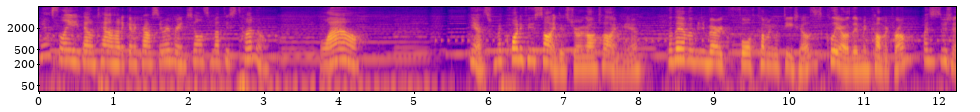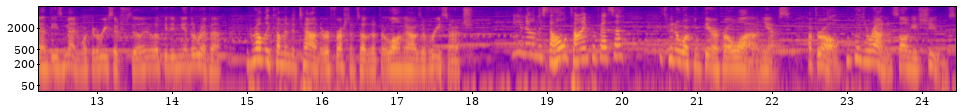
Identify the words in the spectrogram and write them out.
We asked the lady downtown how to get across the river and she told us about this tunnel. Wow. yes, we met quite a few scientists during our time here. Though they haven't been very forthcoming with details, it's clear where they've been coming from. My suspicion is that these men work at a research facility located near the river. They probably come into town to refresh themselves after long hours of research. You know this the whole time, Professor? It's been a working theory for a while, yes. After all, who goes around in soggy shoes?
